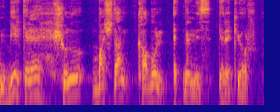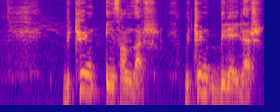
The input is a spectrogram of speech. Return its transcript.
Bir kere şunu baştan kabul etmemiz gerekiyor. Bütün insanlar, bütün bireyler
